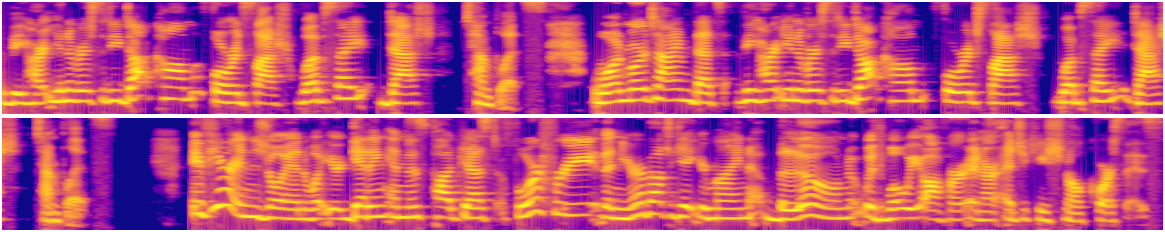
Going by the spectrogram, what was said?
theheartuniversity.com forward slash website dash templates. One more time, that's theheartuniversity.com forward slash website dash templates. If you're enjoying what you're getting in this podcast for free, then you're about to get your mind blown with what we offer in our educational courses.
